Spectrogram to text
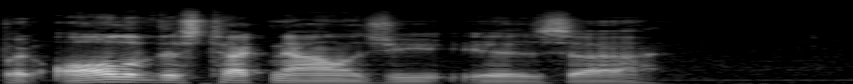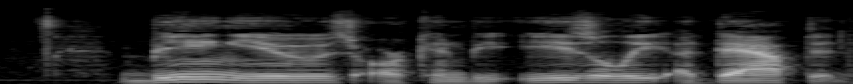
But all of this technology is uh, being used or can be easily adapted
